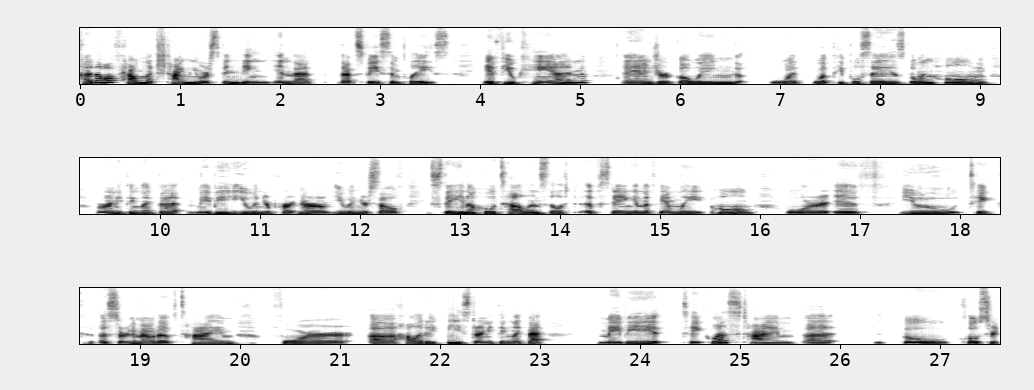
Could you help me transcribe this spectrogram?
Cut off how much time you are spending in that, that space and place. If you can, and you're going what what people say is going home or anything like that. Maybe you and your partner or you and yourself stay in a hotel instead of staying in the family home. Or if you take a certain amount of time for a holiday feast or anything like that, maybe take less time. Uh, go closer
